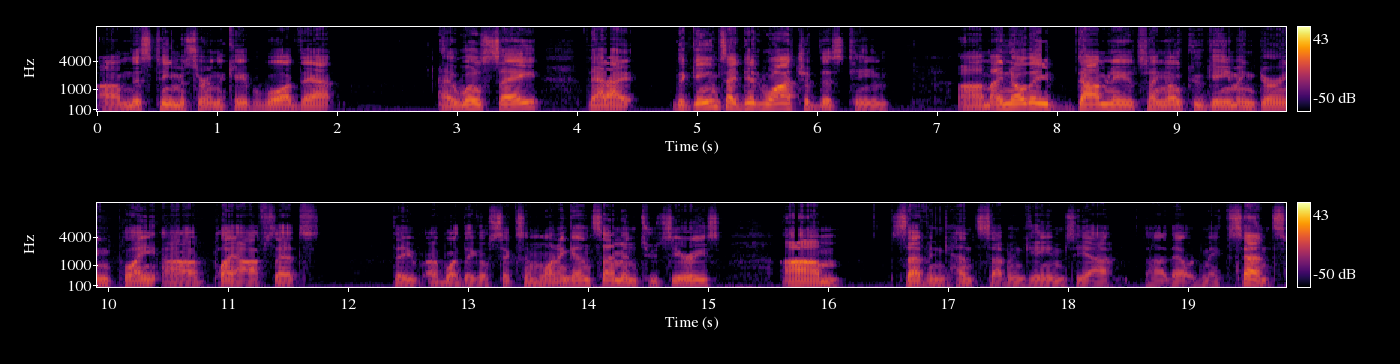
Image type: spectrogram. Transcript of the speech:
Um, this team is certainly capable of that. I will say that I the games I did watch of this team, um, I know they dominated Sengoku Gaming during play uh, playoffs. That's they uh, what they go six and one against them in two series. Um, seven, hence seven games. Yeah, uh, that would make sense.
